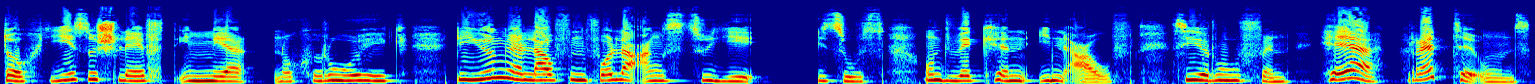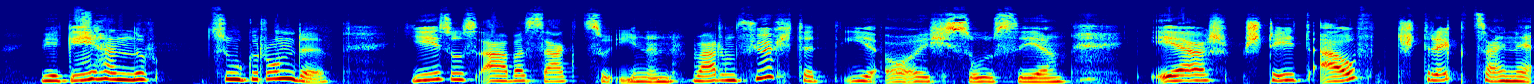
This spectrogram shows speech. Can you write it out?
Doch Jesus schläft im Meer noch ruhig. Die Jünger laufen voller Angst zu Jesus und wecken ihn auf. Sie rufen, Herr, rette uns, wir gehen zugrunde. Jesus aber sagt zu ihnen, warum fürchtet ihr euch so sehr? Er steht auf, streckt seine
